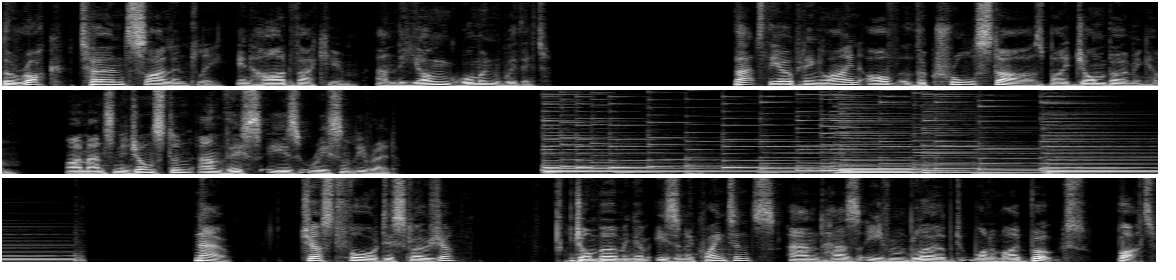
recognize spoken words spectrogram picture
The rock turned silently in hard vacuum, and the young woman with it. That's the opening line of The Cruel Stars by John Birmingham. I'm Antony Johnston, and this is Recently Read. Now, just for disclosure, John Birmingham is an acquaintance and has even blurbed one of my books. But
